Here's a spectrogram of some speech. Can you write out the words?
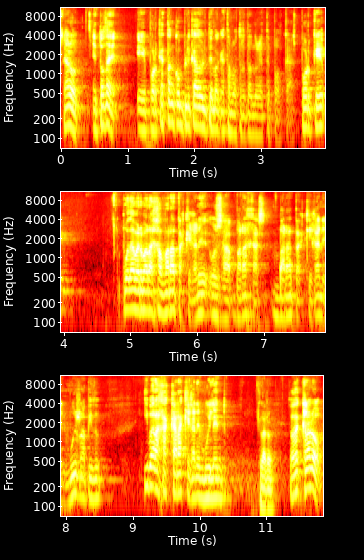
Claro, entonces, eh, ¿por qué es tan complicado el tema que estamos tratando en este podcast? Porque puede haber barajas baratas que ganen, o sea, barajas baratas que ganen muy rápido y barajas caras que ganen muy lento. Claro. Entonces, claro,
